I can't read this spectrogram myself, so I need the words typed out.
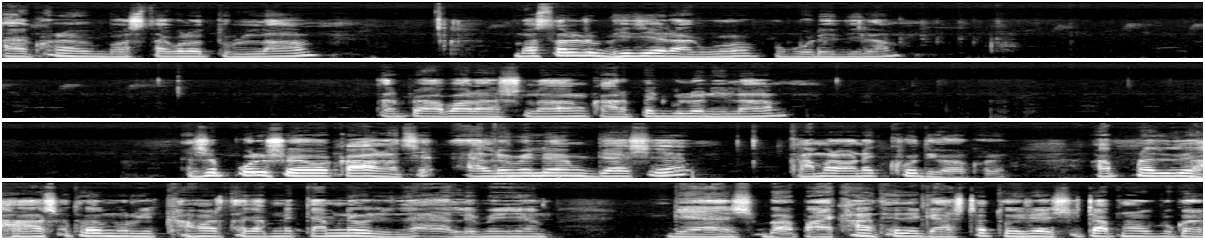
এখন ওই বস্তাগুলো তুললাম। বস্তাগুলো একটু ভিজিয়ে রাখব, পুকুরে দিলাম। তারপর আবার আসলাম, কার্পেটগুলো নিলাম। এসব পরিষ্কার কারণ আছে। অ্যালুমিনিয়াম গ্যাসে খামার অনেক ক্ষতিকর করে। আপনার যদি হাঁস অথবা মুরগির খামার থাকে, আপনি কেমনে বুঝবেন অ্যালুমিনিয়াম গ্যাস বা পায়খানা থেকে যে গ্যাসটা তৈরি হয়, সেটা আপনার উপকার,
